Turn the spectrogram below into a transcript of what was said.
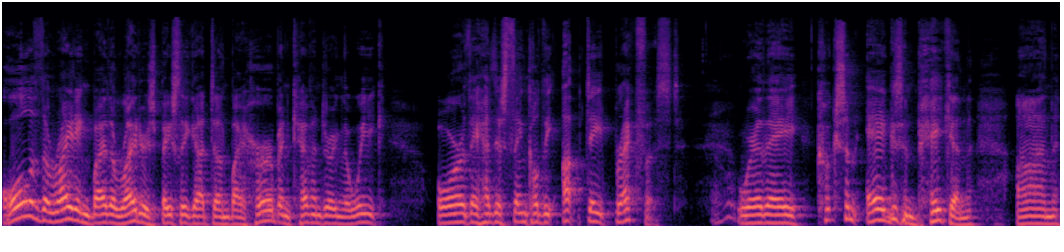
all of the writing by the writers basically got done by Herb and Kevin during the week, or they had this thing called the update breakfast, oh. where they cook some eggs and bacon on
